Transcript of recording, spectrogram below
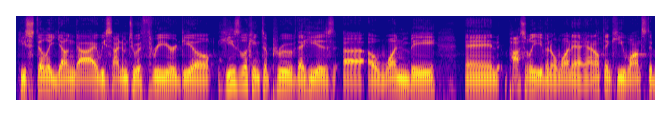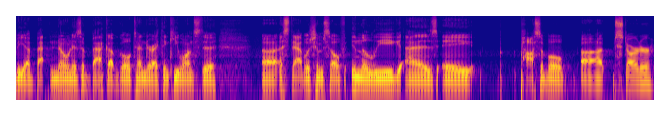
He's still a young guy. We signed him to a three year deal. He's looking to prove that he is uh, a 1B and possibly even a 1A. I don't think he wants to be a ba- known as a backup goaltender. I think he wants to uh, establish himself in the league as a possible uh, starter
